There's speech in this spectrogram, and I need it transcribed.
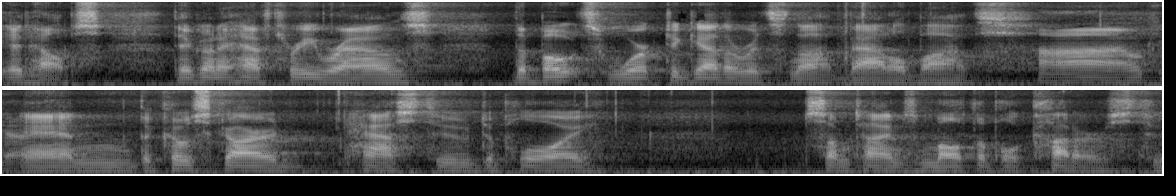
it helps. They're going to have three rounds. The boats work together. It's not battle bots. ah, okay. And the Coast Guard has to deploy sometimes multiple cutters to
